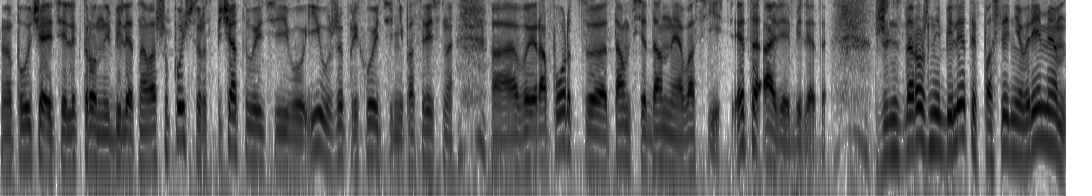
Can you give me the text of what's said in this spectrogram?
Э, получаете электронный билет на вашу почту, распечатываете его и уже приходите непосредственно а, в аэропорт. Там все данные о вас есть. Это авиабилеты. Железнодорожные билеты в последнее время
